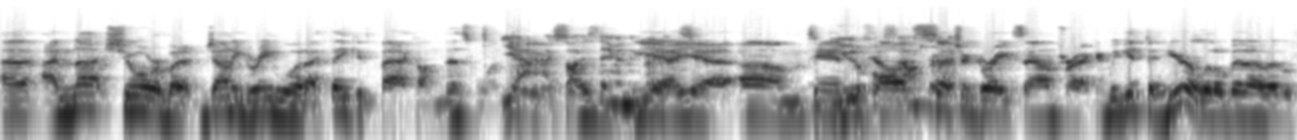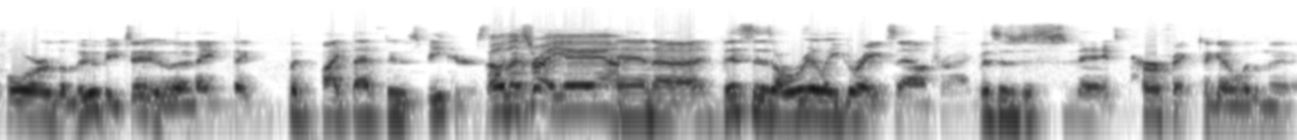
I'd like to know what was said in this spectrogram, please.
Uh, I'm not sure, but Jonny Greenwood, I think, is back on this one. Yeah, too. I saw his name in the Yeah, credits. yeah. Um, It's a and, beautiful oh, It's such a great soundtrack, and we get to hear a little bit of it before the movie too. Uh, They they put pipe that through the speakers. Oh, that's right. Yeah, yeah, yeah. And uh, this is a really great soundtrack. This is just it's perfect to go with the movie.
